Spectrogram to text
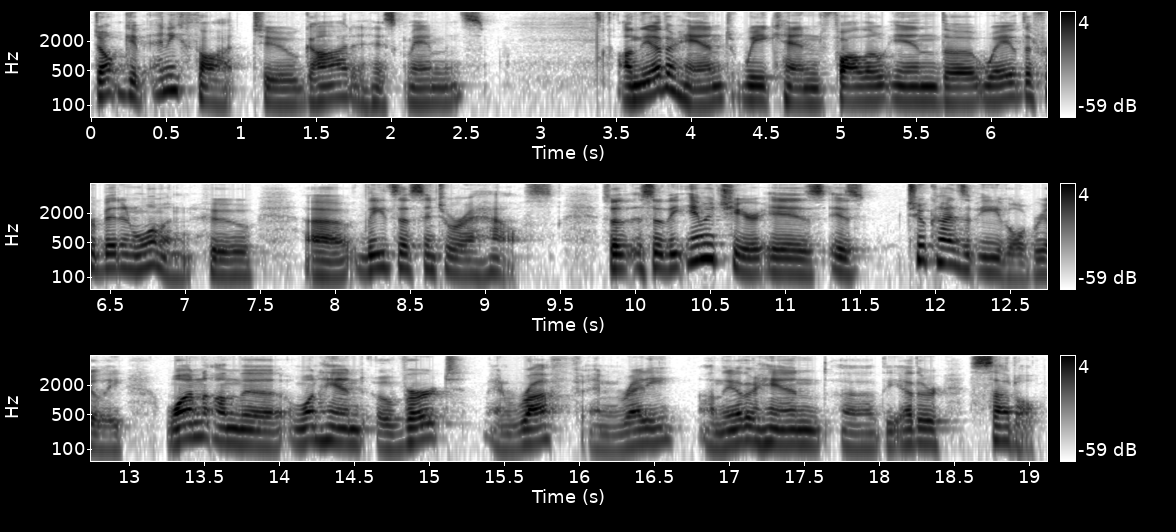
don't give any thought to God and His commandments. On the other hand, we can follow in the way of the forbidden woman who uh, leads us into her house. So, so the image here is, is two kinds of evil, really. One, on the one hand, overt and rough and ready. On the other hand, uh, the other subtle,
